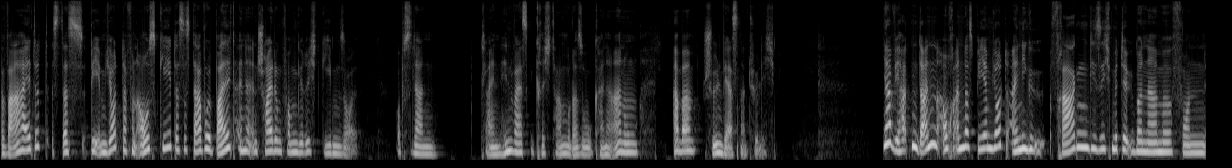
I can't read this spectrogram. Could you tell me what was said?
bewahrheitet, ist, dass BMJ davon ausgeht, dass es da wohl bald eine Entscheidung vom Gericht geben soll. Ob sie dann kleinen Hinweis gekriegt haben oder so, keine Ahnung. Aber schön wäre es natürlich. Ja, wir hatten dann auch an das BMJ einige Fragen, die sich mit der Übernahme von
